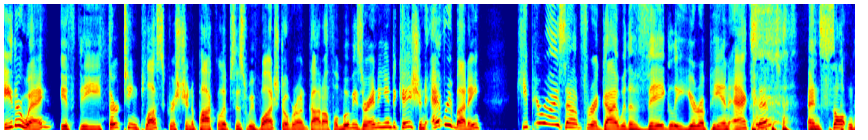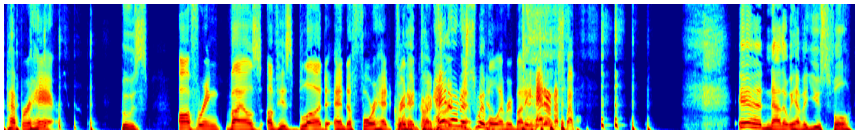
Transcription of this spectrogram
Either way, if the 13 plus Christian apocalypses we've watched over on God Awful Movies are any indication, everybody, keep your eyes out for a guy with a vaguely European accent and salt and pepper hair who's offering vials of his blood and a forehead credit Forehead card. credit Head card, on a swivel, yeah. everybody. Head on a swivel. And now that we have a useful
